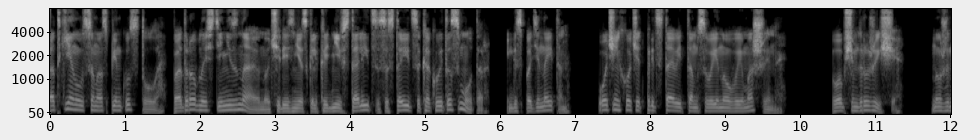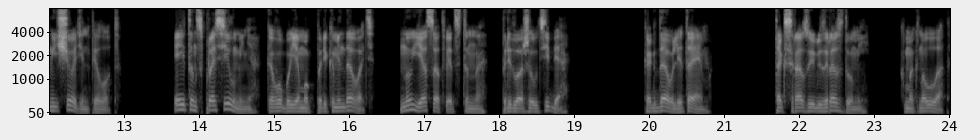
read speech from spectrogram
Откинулся на спинку стула. Подробности не знаю, но через несколько дней в столице состоится какой-то смотр, и господин Эйтон очень хочет представить там свои новые машины. В общем, дружище, нужен еще один пилот. Эйтон спросил меня, кого бы я мог порекомендовать. Ну, я, соответственно, предложил тебя. Когда улетаем? Так сразу и без раздумий, хмыкнул Лад.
